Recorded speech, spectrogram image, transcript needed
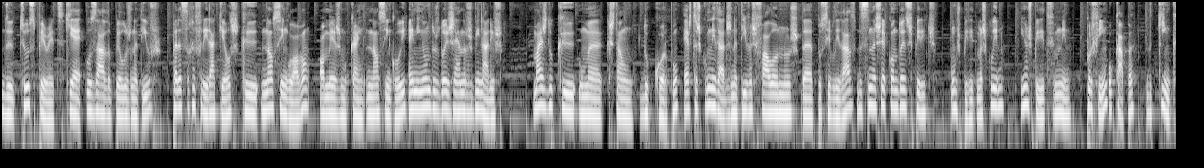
de Two Spirit, que é usado pelos nativos para se referir àqueles que não se englobam, ou mesmo quem não se inclui, em nenhum dos dois géneros binários. Mais do que uma questão do corpo, estas comunidades nativas falam-nos da possibilidade de se nascer com dois espíritos, um espírito masculino e um espírito feminino. Por fim, o K de kink,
